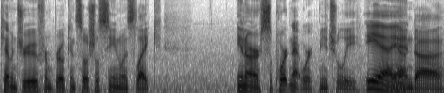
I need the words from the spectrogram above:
Kevin Drew from Broken Social Scene was like in our support network mutually, Yeah. Yeah. and uh,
